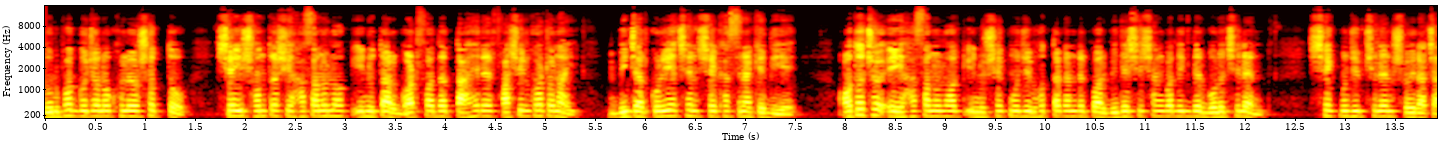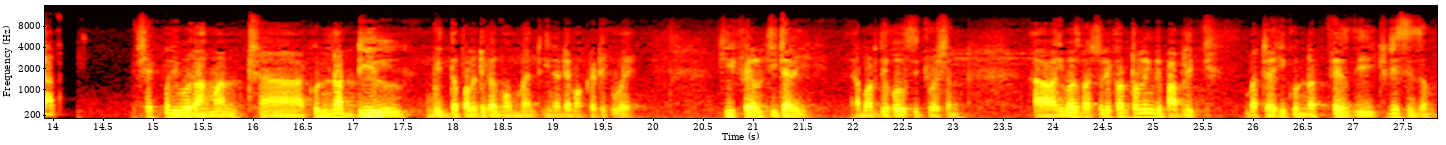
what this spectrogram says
দুর্ভাগ্যজনক হলেও সত্য, সেই সন্ত্রাসী হাসানুল হক ইনু তার গডফাদার তাহেরের ফাঁসির ঘটনায় বিচার করিয়েছেন শেখ হাসিনাকে দিয়ে। অথচ এই হাসানুল হক ইনু শেখ মুজিব হত্যাকাণ্ডের পর বিদেশি সাংবাদিকদের বলেছিলেন, শেখ মুজিব ছিলেন স্বৈরাচার। Sheikh Mujibur Rahman uh, could not deal with the political movement in a democratic way. He felt jittery about the whole situation. Uh, he was virtually controlling the public, but uh, he could not face the criticism,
